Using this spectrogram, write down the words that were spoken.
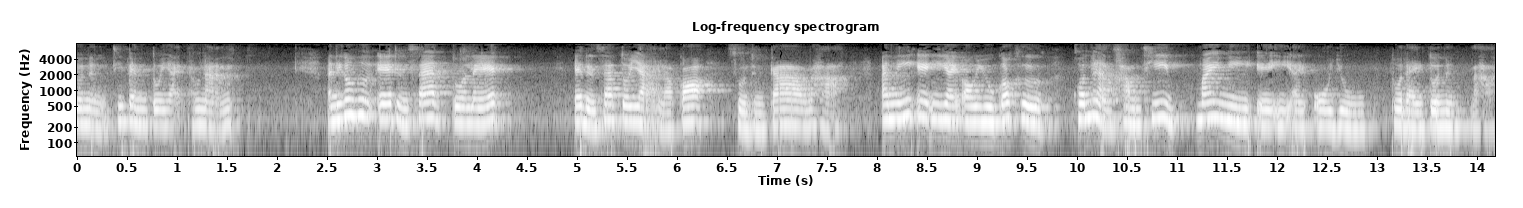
ตัวหนึ่งที่เป็นตัวใหญ่เท่านั้น อันนี้ก็คือ a ถึง z ตัวเล็ก a ถึง z ตัวใหญ่แล้วก็0ถึง 9 นะคะ อันนี้ a e i o u ก็คือค้นหาคำที่ไม่มี a e i o u ตัวใดตัวหนึ่งนะคะ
